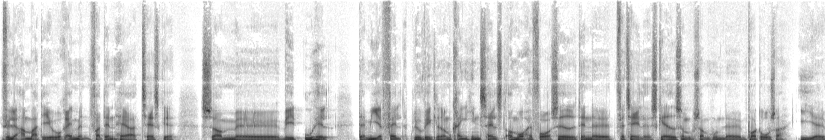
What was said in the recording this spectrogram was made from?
Ifølge ham var det jo remmen fra den her taske, som øh, ved et uheld da Mia faldt, blev viklet omkring hendes hals og må have forårsaget den øh, fatale skade, som, som hun øh, pådrog sig i, øh,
